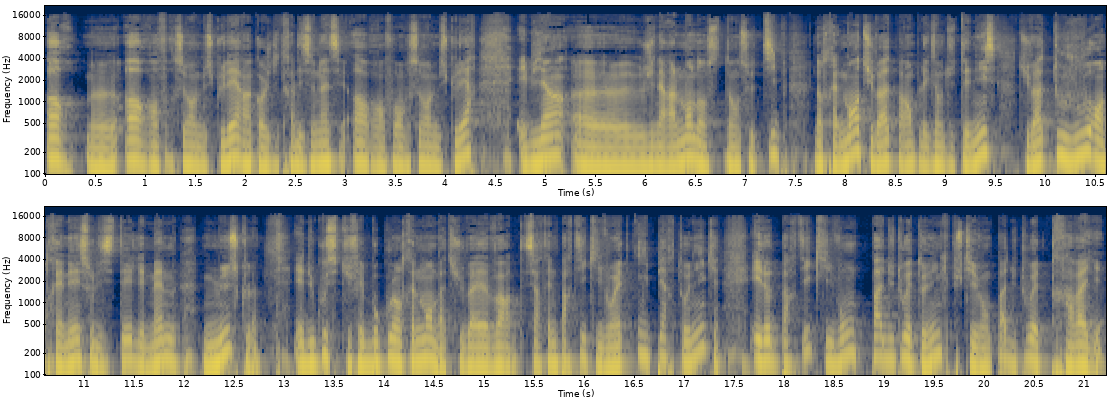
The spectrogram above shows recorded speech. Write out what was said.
hors, euh, hors renforcement musculaire, hein, quand je dis traditionnel, c'est hors renforcement musculaire, eh bien, euh, généralement, dans, dans ce type d'entraînement, tu vas, par exemple, l'exemple du tennis, tu vas toujours entraîner, solliciter les mêmes muscles. Et du coup, si tu fais beaucoup d'entraînement, bah, tu vas avoir certaines parties qui vont être hyper toniques et d'autres parties qui vont pas du tout être toniques puisqu'ils vont pas du tout être travaillées.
